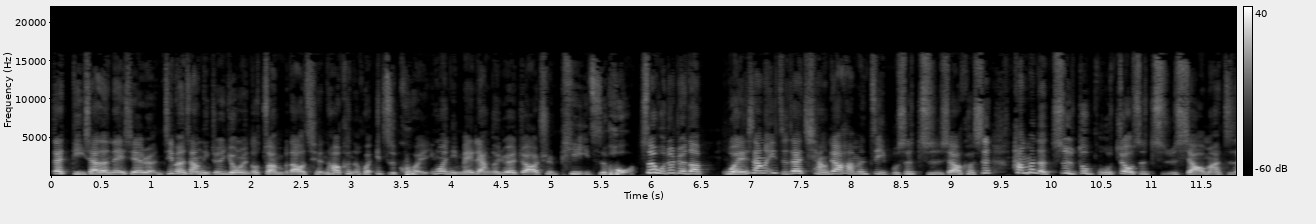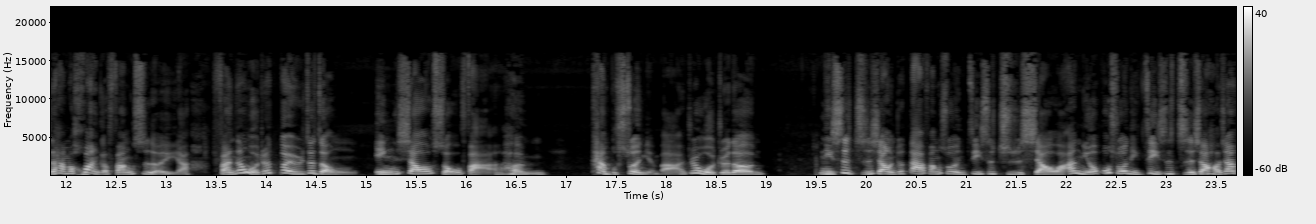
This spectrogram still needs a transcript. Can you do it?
在底下的那些人，基本上你就是永远都赚不到钱，然后可能会一直亏，因为你每两个月就要去批一次货。所以我就觉得微商一直在强调他们自己不是直销，可是他们的制度不就是直销嘛？只是他们换个方式而已啊。反正我就对于这种营销手法很看不顺眼吧，就我觉得。你是直销，你就大方说你自己是直销啊！啊，你又不说你自己是直销，好像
